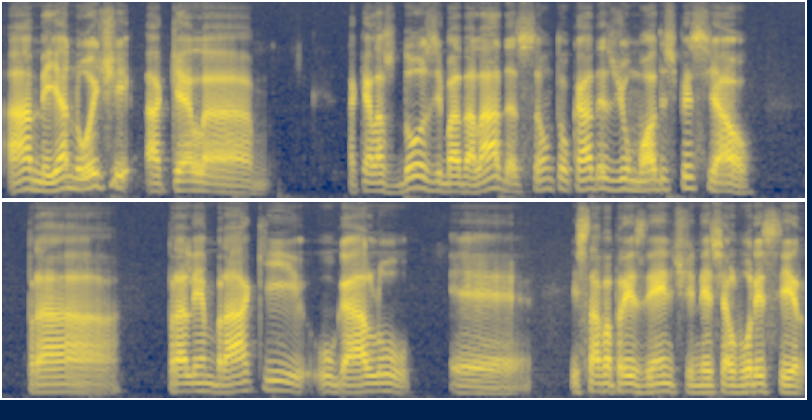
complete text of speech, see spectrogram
à meia-noite aquela, aquelas 12 badaladas são tocadas de um modo especial para lembrar que o galo é, estava presente nesse alvorecer.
